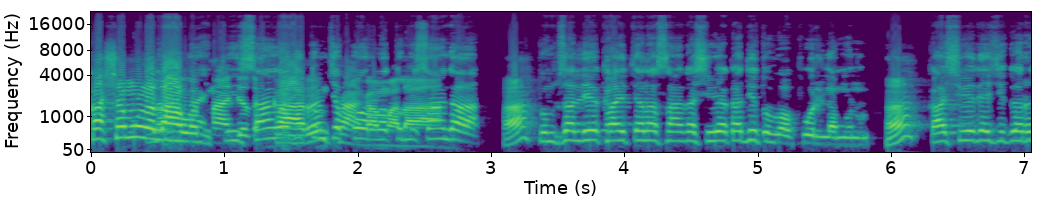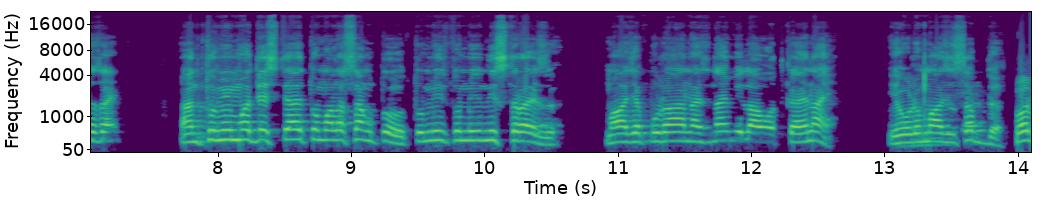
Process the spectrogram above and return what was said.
कशामुळे लावत नाही, त्याचं सांगा कारण तुमच्या सांगा पोराला मला. तुम्ही सांगा. हा? तुमचा लेख आहे त्याला सांगा शिव्या का देतो बा पोरीला म्हणून? हा? का शिव्या द्यायची गरज आहे? आणि तुम्ही मध्यस्थी आहे तुम्हाला सांगतो तुम्ही तुम्ही निस्तरायचं. माझ्या पुढे आणायचं नाही मी लावत काय नाही. एवढं माझं शब्द. पण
